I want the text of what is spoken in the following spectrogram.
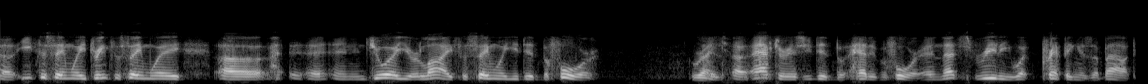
uh, eat the same way, drink the same way, uh, and and enjoy your life the same way you did before Right. as, uh, after as you did had it before, and that's really what prepping is about.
